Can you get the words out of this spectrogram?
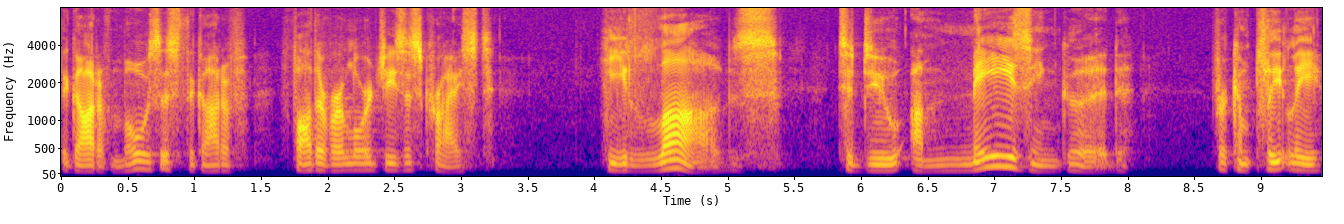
the God of Moses, the God of Father of our Lord Jesus Christ, he loves to do amazing good for completely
